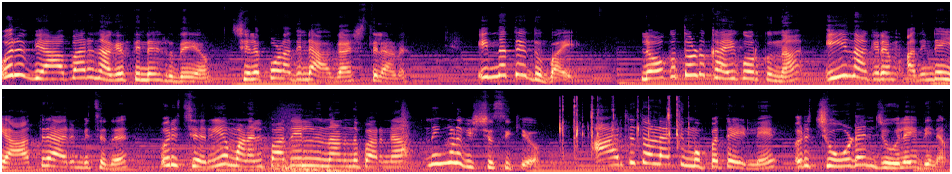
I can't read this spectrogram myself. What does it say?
ഒരു വ്യാപാര നഗരത്തിന്റെ ഹൃദയം ചിലപ്പോൾ അതിന്റെ ആകാശത്തിലാണ്. ഇന്നത്തെ ദുബായ്. ലോകത്തോട് കൈകോർക്കുന്ന ഈ നഗരം അതിന്റെ യാത്ര ആരംഭിച്ചത് ഒരു ചെറിയ മണൽപാതയിൽ നിന്നാണെന്ന് പറഞ്ഞാൽ നിങ്ങൾ വിശ്വസിക്കുമോ ആയിരത്തി തൊള്ളായിരത്തി മുപ്പത്തി ഏഴിലെ ഒരു ചൂടൻ ജൂലൈ ദിനം.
